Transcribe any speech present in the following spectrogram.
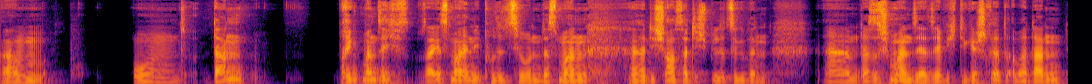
Ähm, und dann bringt man sich, sage ich mal, in die Position, dass man äh, die Chance hat, die Spiele zu gewinnen. Ähm, das ist schon mal ein sehr, sehr wichtiger Schritt, aber dann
